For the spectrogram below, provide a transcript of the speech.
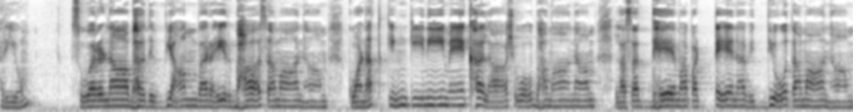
हरि ओम्। सुवर्णाभदिव्याम्बरैर्भासमानां क्वणत्किङ्किनीमेखलाशोभमानां लसद्धेमपट्टेन विद्योतमानां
